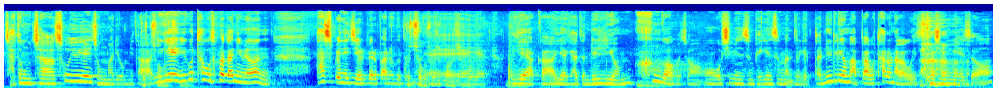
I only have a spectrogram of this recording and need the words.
자동차 소유의 종말이 옵니다. 그쵸, 이게 그쵸. 이거 타고 돌아다니면 다섯 배 내지 열 배로 빠르거든요. 훨씬 빠르죠. 예, 예. 이게 아까 이야기하던 Lilium 큰 거 그죠? 어, 50인승, 100인승 만들겠다. Lilium 아빠하고 타러 나가고 있어요 지붕 위에서.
